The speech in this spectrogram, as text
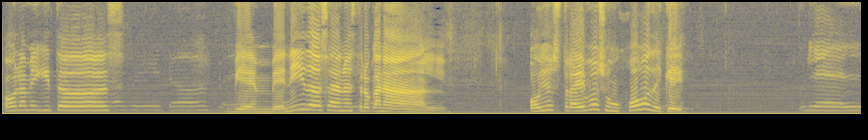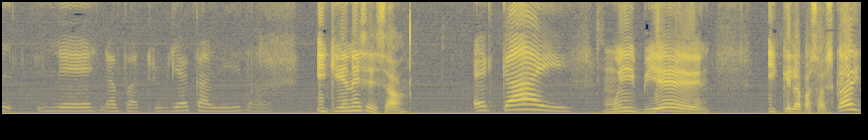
Hola amiguitos, bienvenidos a nuestro canal. Hoy os traemos un juego de qué? De, de la patrulla canina. ¿Y quién es esa? Sky. Muy bien. ¿Y qué le ha pasado a Sky?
